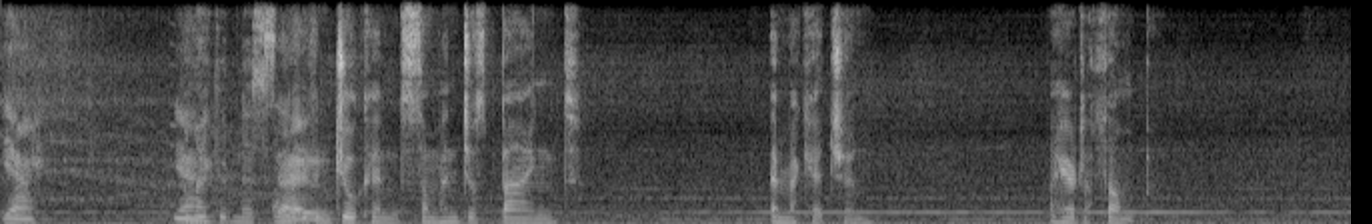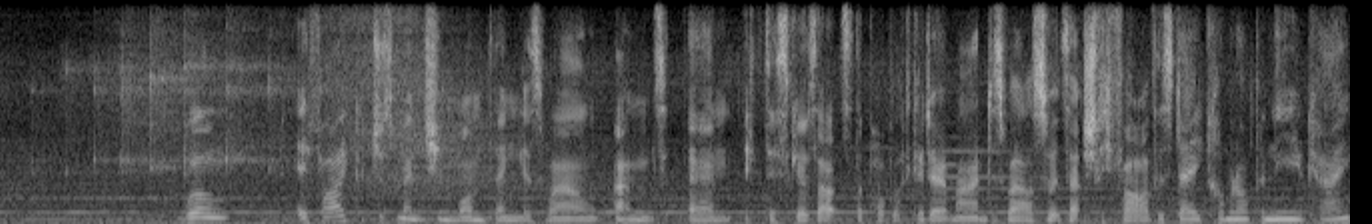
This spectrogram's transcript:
Yeah, yeah. Oh my goodness, I'm not even joking. Someone just banged in my kitchen. I heard a thump. Well, if I could just mention one thing as well, and um, if this goes out to the public, I don't mind as well. So it's actually Father's Day coming up in the UK.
